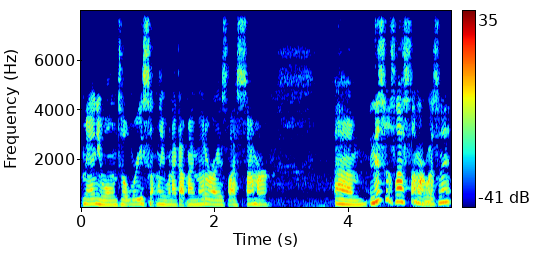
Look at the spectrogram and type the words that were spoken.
manual until recently when I got my motorized last summer. Um, and this was last summer, wasn't it?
